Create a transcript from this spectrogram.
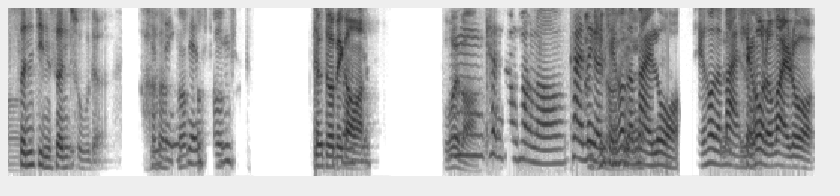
深进深出的，年轻年轻，都都会被告吗？不会吧？嗯、看状况喽，看那个前后的脉络，前后的脉络，前后的脉络，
